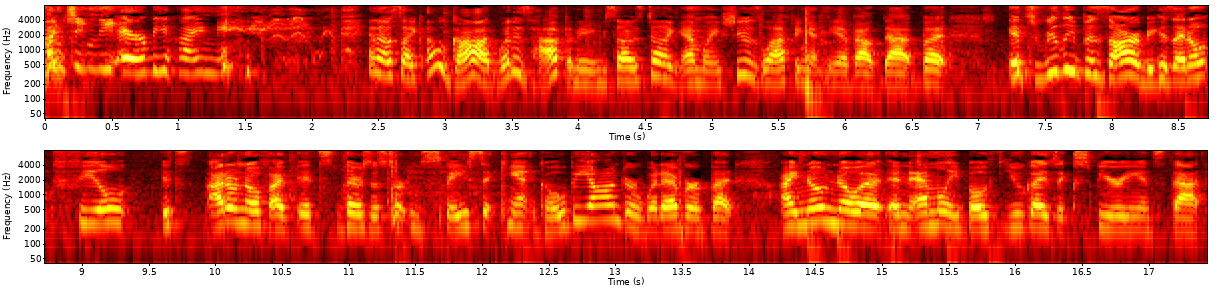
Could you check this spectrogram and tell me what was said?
punching the air behind me. and I was like, oh God, what is happening? So I was telling Emily, she was laughing at me about that. But it's really bizarre because I don't feel it's I don't know if I've it's there's a certain space it can't go beyond or whatever, but I know Noah and Emily both you guys experienced that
